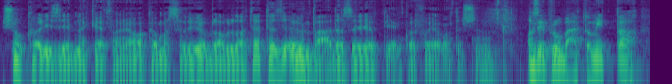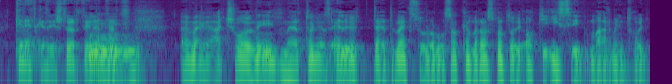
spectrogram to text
sokkal izébbnek kellett volna alkalmazkodni, bla, bla, bla. Tehát ez önvád azért jött ilyenkor folyamatosan. Azért próbáltam itt a keretkezés történetet mm-hmm megácsolni, mert hogy az előtted megszólaló szakember azt mondta, hogy aki iszik már, mint hogy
